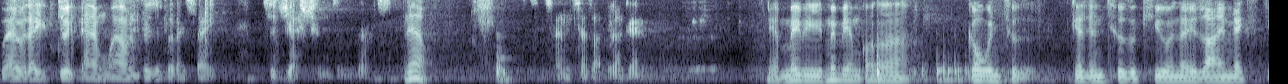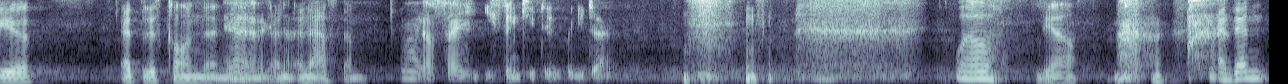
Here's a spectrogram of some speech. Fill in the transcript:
wherever they do it now in WoW and visit where they say suggestions and that's yeah, certainly sounds like a good idea. yeah. Maybe maybe I'm gonna go into get into the Q and A line next year at BlizzCon and Yeah, and, and, and ask them. They'll say you think you do, but you don't. Well, yeah. and then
